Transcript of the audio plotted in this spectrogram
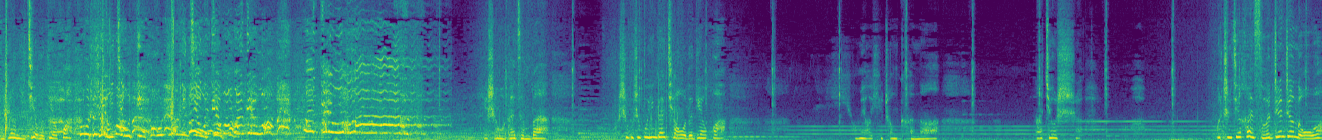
我让你接我电话，我让你接我电话，我让你接我电话，还给我，还给我！医生，我该怎么办？我是不是不应该抢我的电话？有没有一种可能，那就是我直接害死了真正的我，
